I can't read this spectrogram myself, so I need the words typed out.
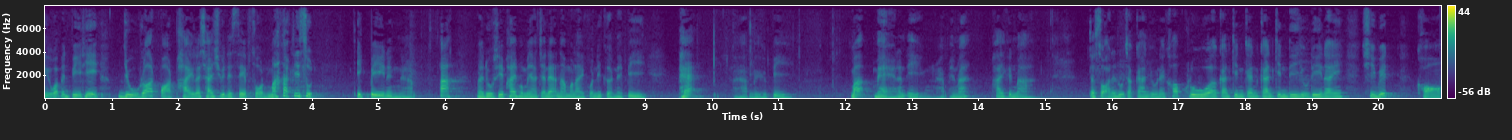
ถือว่าเป็นปีที่อยู่รอดปลอดภัยและใช้ชีวิตในเซฟโซนมากที่สุดอีกปีหนึ่งนะครับอะมาดูซิไพ่ผมอยากจะแนะนำอะไรคนที่เกิดในปี แพะนะครับหรือปีมะแหม่นั่นเองนะครับเห็นไหมไพ่ขึ้นมา จะสอนให้รู้จักการอยู่ในครอบครัว การกินการการกินดีอยู่ดีในชีวิตของ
